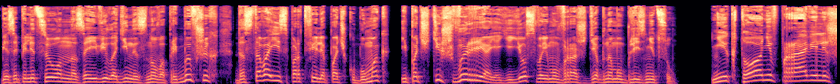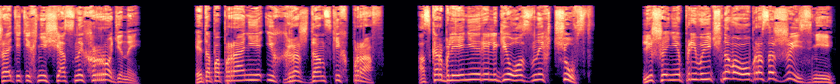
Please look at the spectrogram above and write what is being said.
Безапелляционно заявил один из новоприбывших, доставая из портфеля пачку бумаг и почти швыряя ее своему враждебному близнецу. «Никто не вправе лишать этих несчастных родины! Это попрание их гражданских прав, оскорбление религиозных чувств, лишение привычного образа жизни!»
